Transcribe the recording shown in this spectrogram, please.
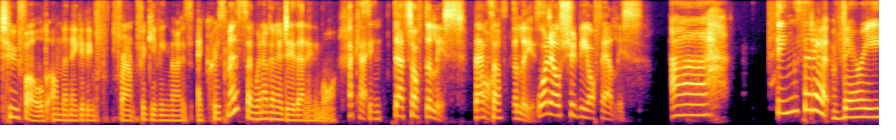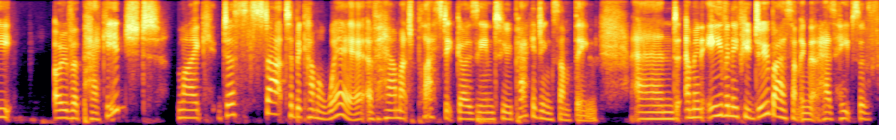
twofold on the negative front for giving those at Christmas. So we're not going to do that anymore. Okay. that's off the list. That's off the list. What else should be off our list? Uh, things that are very overpackaged like just start to become aware of how much plastic goes into packaging something and i mean even if you do buy something that has heaps of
